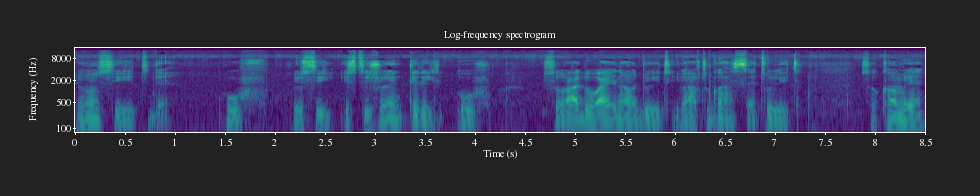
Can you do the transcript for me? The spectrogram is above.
you won't see it there. Oof. You see it's still showing three. Oof. So how do i now do it? You have to go and settle it. So come here.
